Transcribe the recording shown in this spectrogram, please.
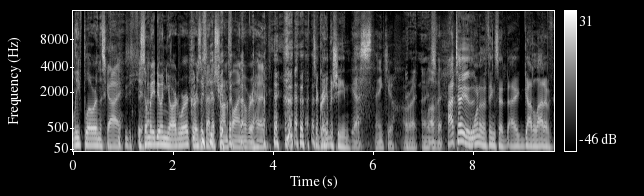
leaf blower in the sky. Is somebody doing yard work or is a Fenestron flying overhead? It's a great machine. Yes, thank you. all right, nice. Love it. I tell you, one of the things that I got a lot of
